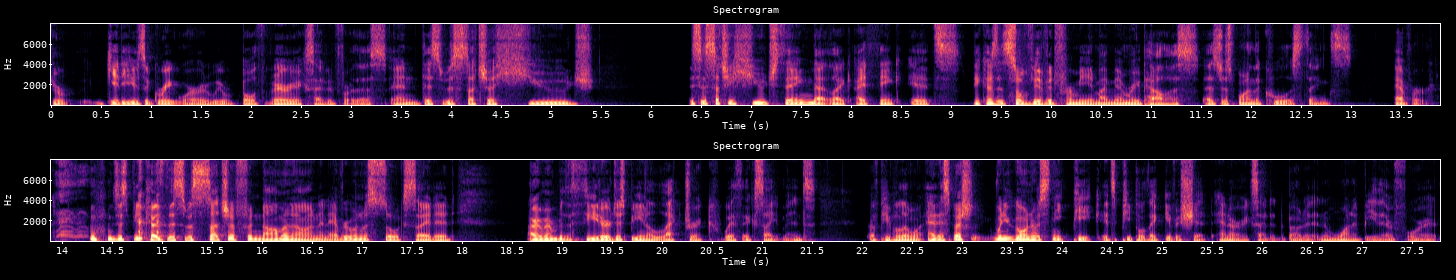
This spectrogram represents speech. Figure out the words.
your giddy is a great word we were both very excited for this and this was such a huge this is such a huge thing that like i think it's because it's so vivid for me in my memory palace as just one of the coolest things ever just because this was such a phenomenon and everyone was so excited i remember the theater just being electric with excitement of people that want and especially when you're going to a sneak peek it's people that give a shit and are excited about it and want to be there for it.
